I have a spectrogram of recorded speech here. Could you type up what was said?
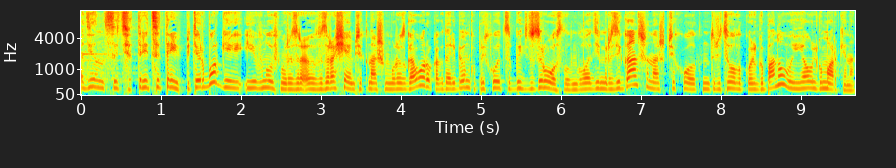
11.33 в Петербурге, и вновь мы возвращаемся к нашему разговору, когда ребенку приходится быть взрослым. Владимир Зиганша, наш психолог, нутрициолог Ольга Панова и я, Ольга Маркина.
